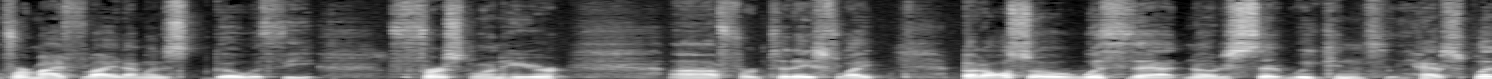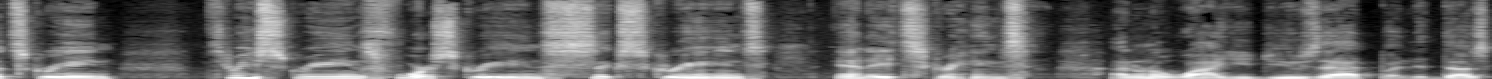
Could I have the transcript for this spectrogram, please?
For my flight, I'm going to go with the first one here uh, for today's flight. But also with that, notice that we can have split screen, three screens, four screens, six screens, and eight screens. I don't know why you'd use that, but it does.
